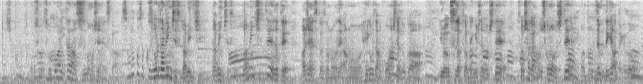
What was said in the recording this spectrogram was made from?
落とし込むところそそこはやったらすごい面白いじゃないですかそれこそクそれダヴィンチですダヴィンチ。ダヴィンチですダヴィンチってだってあれじゃないですかそのねあのヘリコプターの考案したりとか、はい。い、ろいろ数学とか勉強したりとかしてはい。はい。はい。それを社会に落とし込もうとして、はい。まあはい全部できなかったけど、うん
